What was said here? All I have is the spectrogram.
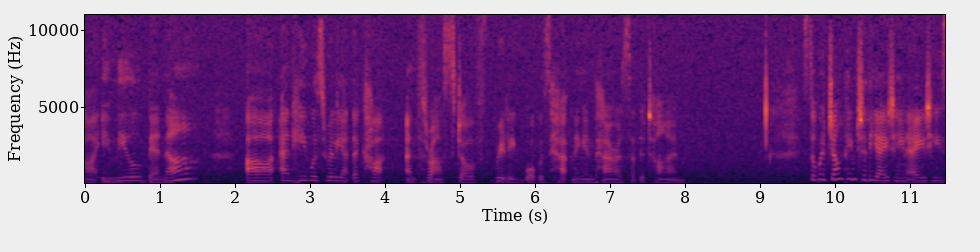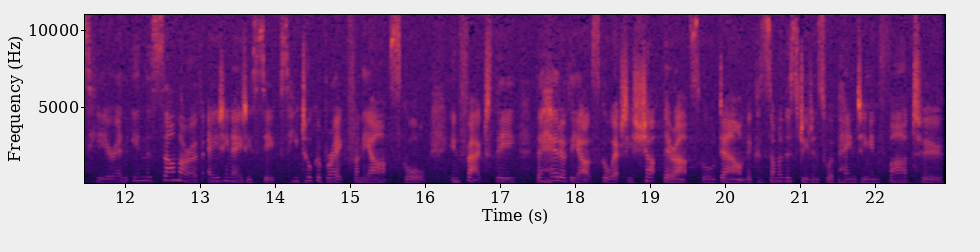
uh, Emile Bernard, uh, and he was really at the cut and thrust of really what was happening in Paris at the time. So we're jumping to the 1880s here, and in the summer of 1886, he took a break from the art school. In fact, the, the head of the art school actually shut their art school down because some of the students were painting in far too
